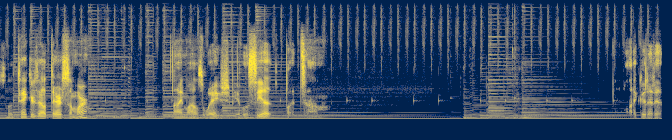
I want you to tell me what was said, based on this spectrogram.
So the tanker's out there somewhere nine miles away. Should be able to see it, but um, not good at it.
